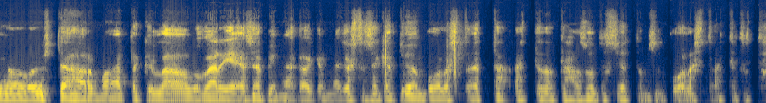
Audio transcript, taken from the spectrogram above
ei ole ollut yhtään harmaa, että kyllä on ollut väriä ja säpinää kaiken näköistä sekä työn puolesta että, että tota, asuntosijoittamisen puolesta. Että, tota,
